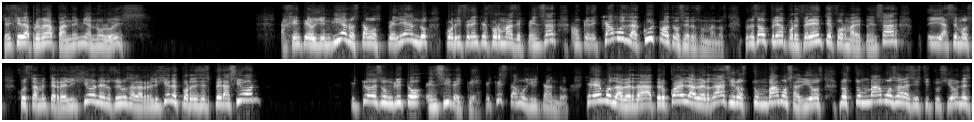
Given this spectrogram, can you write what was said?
Y es que la primera pandemia no lo es. La gente hoy en día nos estamos peleando por diferentes formas de pensar, aunque le echamos la culpa a otros seres humanos, pero nos estamos peleando por diferentes formas de pensar y hacemos justamente religiones, nos unimos a las religiones por desesperación Y todo es un grito en sí de qué? ¿De qué estamos gritando? Queremos la verdad, pero ¿cuál es la verdad si nos tumbamos a Dios, nos tumbamos a las instituciones,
